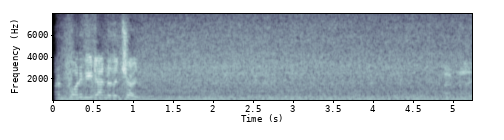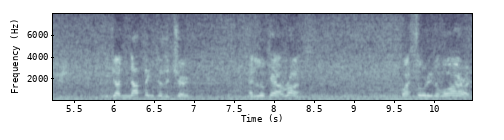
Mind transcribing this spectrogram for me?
What have, you done to the tune? You've done nothing to the tune. And look how it runs. By sorting the wiring.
